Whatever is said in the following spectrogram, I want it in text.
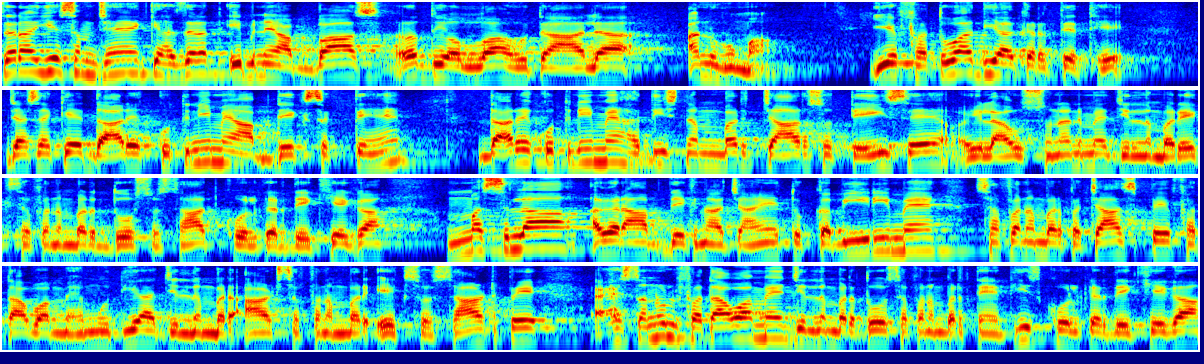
ذرا یہ سمجھیں کہ حضرت ابن عباس رضی اللہ تعالی عنہما یہ فتویٰ دیا کرتے تھے، جیسا کہ دار قطنی میں آپ دیکھ سکتے ہیں۔ دار قطنی میں حدیث نمبر چار سو تیئیس ہے، الہ السنن میں جل نمبر ایک، صفحہ نمبر دو سو سات کھول کر دیکھیے گا۔ مسئلہ اگر آپ دیکھنا چاہیں تو کبیری میں صفحہ نمبر پچاس پہ فتح محمودیہ جل نمبر آٹھ، صفحہ نمبر ایک سو ساٹھ پہ، احسن الفتاوہ میں جل نمبر دو، صفحہ نمبر تینتیس کھول کر دیکھیے گا۔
